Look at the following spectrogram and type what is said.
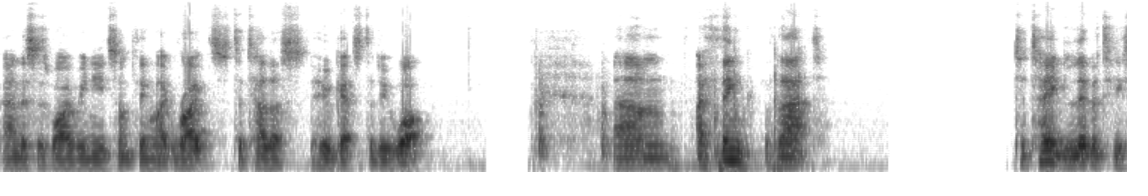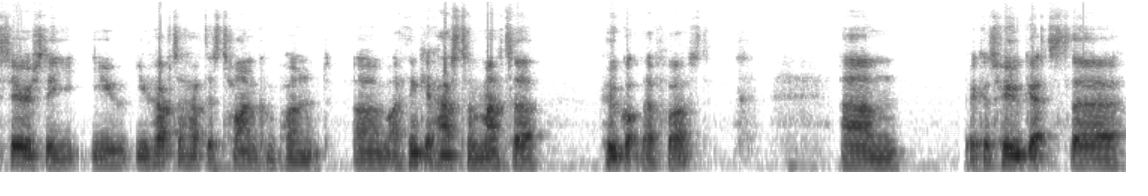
and this is why we need something like rights to tell us who gets to do what. Um, I think that to take liberty seriously, you you have to have this time component. Um, I think it has to matter who got there first, um, because who gets there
